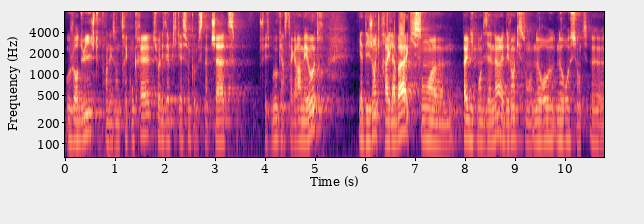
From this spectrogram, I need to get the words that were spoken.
Aujourd'hui, je te prends un exemple très concret, tu vois les applications comme Snapchat, Facebook, Instagram et autres. Il y a des gens qui travaillent là-bas et qui sont euh, pas uniquement designers, a des gens qui sont neuro, neuroscienti- euh,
